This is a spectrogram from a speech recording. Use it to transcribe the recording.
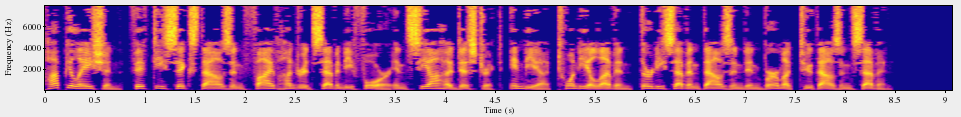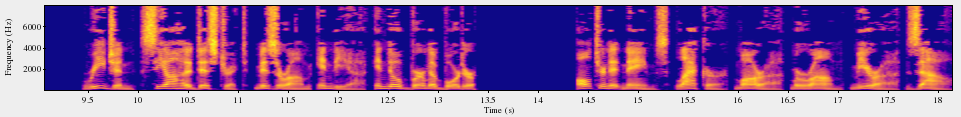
Population 56574 in Siaha district India 2011 37000 in Burma 2007 Region Siaha district Mizoram India Indo-Burma border Alternate names Lakher Mara Maram Mira Zhao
